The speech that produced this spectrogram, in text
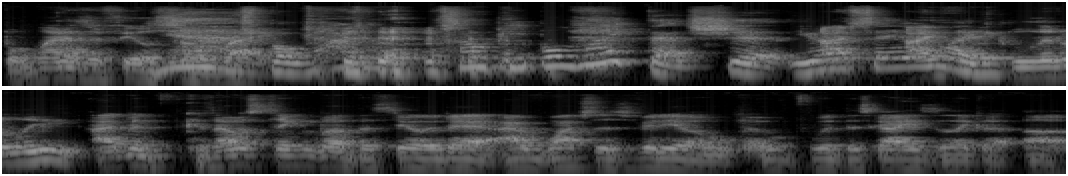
but why does it feel Yes, so right? But why do some people like that shit? You know what I'm saying? I like think literally, I've been because I was thinking about this the other day. I watched this video with this guy. He's like a uh,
